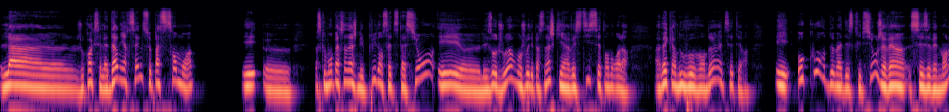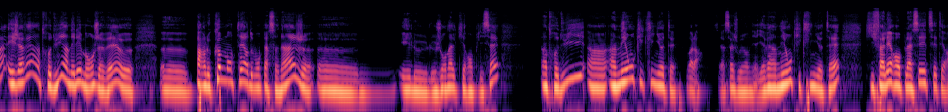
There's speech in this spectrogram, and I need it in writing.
je crois que c'est la dernière scène, se passe sans moi. Et parce que mon personnage n'est plus dans cette station et euh, les autres joueurs vont jouer des personnages qui investissent cet endroit-là, avec un nouveau vendeur, etc. Et au cours de ma description, j'avais ces événements-là et j'avais introduit un élément. J'avais, euh, euh, par le commentaire de mon personnage et le, journal qui remplissait, introduit un, un, néon qui clignotait. Voilà, c'est à ça que je voulais en venir. Il y avait un néon qui clignotait, qu'il fallait remplacer, etc.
